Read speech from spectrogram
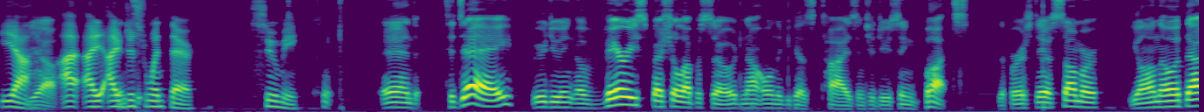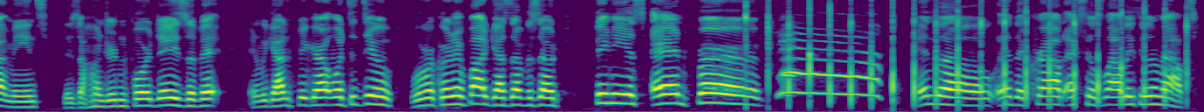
Yeah, Yeah. I, I, I just went there. Sue me. And today, we're doing a very special episode, not only because Ty's introducing, but the first day of summer. You all know what that means. There's 104 days of it, and we got to figure out what to do. We're recording a podcast episode, Phineas and Ferb. Yeah! And the and the crowd exhales loudly through their mouths.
